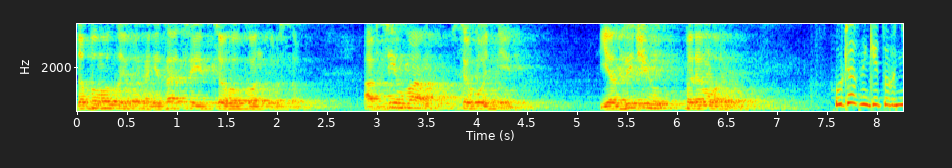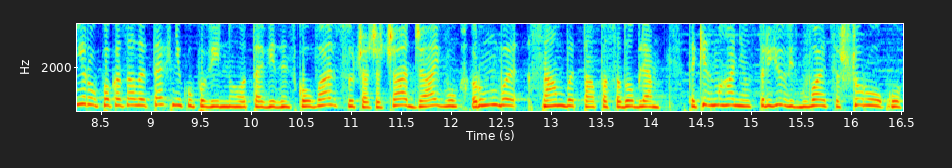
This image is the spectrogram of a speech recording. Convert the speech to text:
допомогли в організації цього конкурсу. А всім вам сьогодні я зичу перемоги. Учасники турніру показали техніку повільного та віденського вальсу, ча-ча-ча, джайву, румби, самби та пасадобля. Такі змагання у стрію відбуваються щороку.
